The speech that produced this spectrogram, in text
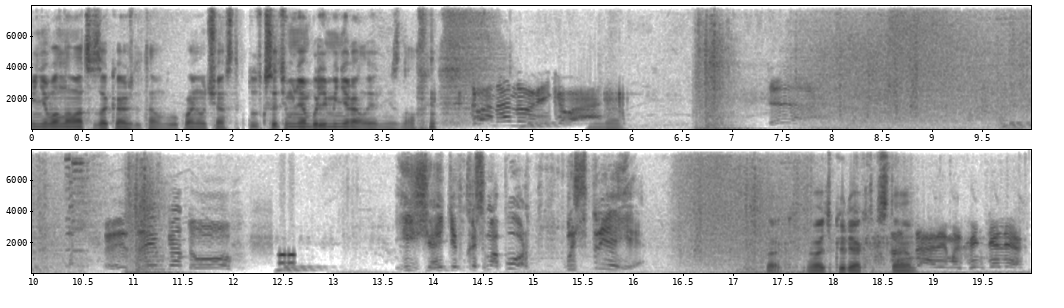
И не волноваться за каждый там буквально участок. Тут, кстати, у меня были минералы, я не знал. Да. СМ готов. Езжайте в космопорт! Быстрее! Так, давайте-ка реактор ставим. Ставим их интеллект.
